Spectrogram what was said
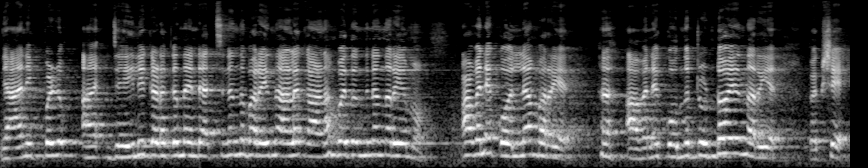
ഞാനിപ്പോഴും ജയിലിൽ കിടക്കുന്ന എന്റെ അച്ഛനെന്ന് പറയുന്ന ആളെ കാണാൻ പോയത് എന്തിനാണെന്നറിയാമോ? അവനെ കൊല്ലാൻ പറയാൻ. അവനെ കൊന്നിട്ടുണ്ടോ എന്നറിയാൻ. പക്ഷേ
